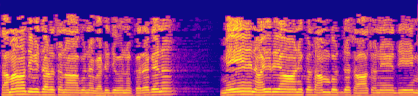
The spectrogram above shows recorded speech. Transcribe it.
සමාධි විදර්ශනා ගුණ වැඩි දියුණු කරගෙන මේ නෛර්යානික සම්බුද්ධ ශාසනයේදීම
